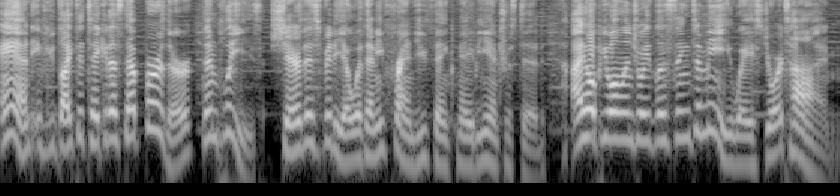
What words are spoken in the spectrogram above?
And if you'd like to take it a step further, then please share this video with any friend you think may be interested. I hope you all enjoyed listening to me waste your time.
